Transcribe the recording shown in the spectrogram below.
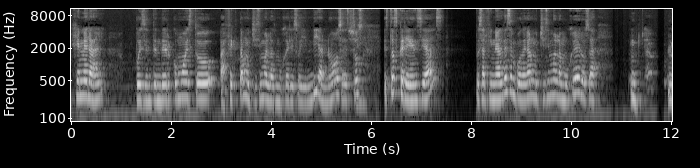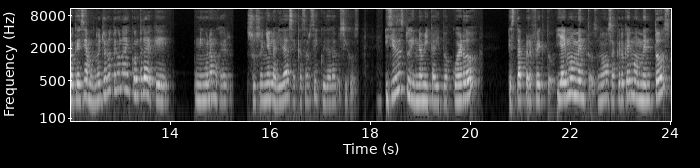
general, pues entender cómo esto afecta muchísimo a las mujeres hoy en día, ¿no? O sea, estos, estas creencias, pues al final desempoderan muchísimo a la mujer, o sea, lo que decíamos, ¿no? Yo no tengo nada en contra de que ninguna mujer su sueño en la vida sea casarse y cuidar a los hijos. Y si esa es tu dinámica y tu acuerdo, está perfecto. Y hay momentos, ¿no? O sea, creo que hay momentos,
